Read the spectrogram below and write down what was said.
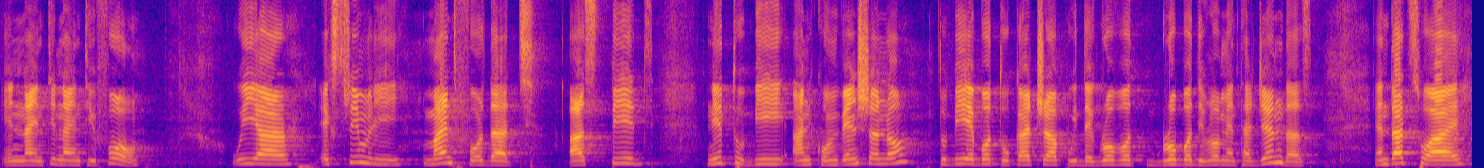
in 1994, we are extremely mindful that our speed need to be unconventional to be able to catch up with the global, global development agendas. And that's why,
